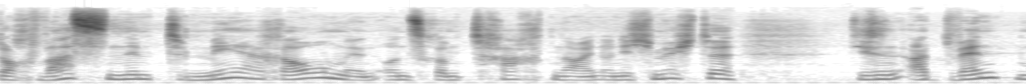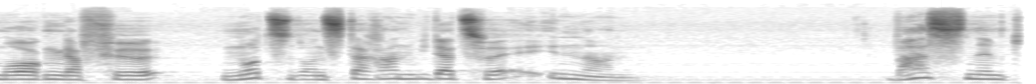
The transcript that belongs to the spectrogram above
Doch was nimmt mehr Raum in unserem Trachten ein? Und ich möchte diesen Adventmorgen dafür nutzen, uns daran wieder zu erinnern. Was nimmt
